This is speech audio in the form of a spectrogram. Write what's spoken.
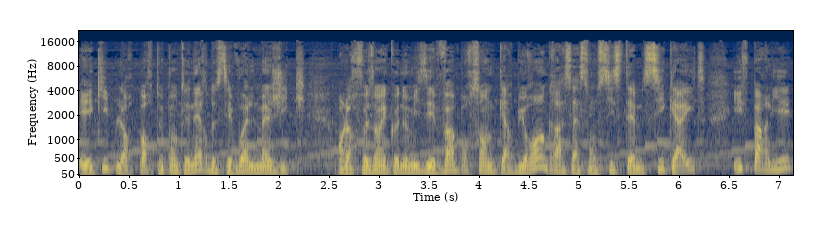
et équipent leurs porte-containers de ces voiles magiques. En leur faisant économiser 20% de carburant grâce à son système Seakite, Yves Parlier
